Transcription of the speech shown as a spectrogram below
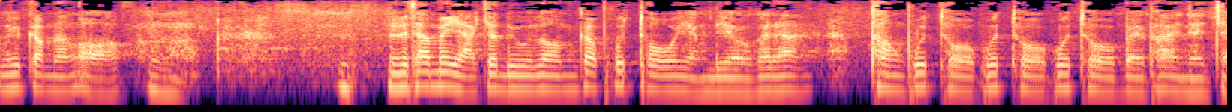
หรือกำลังออก หรือถ้าไม่อยากจะดูลมก็พุทโธอย่างเดียวก็ได้ ท่องพุทโธ พุทโธ พุทโธไปภายในใจ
